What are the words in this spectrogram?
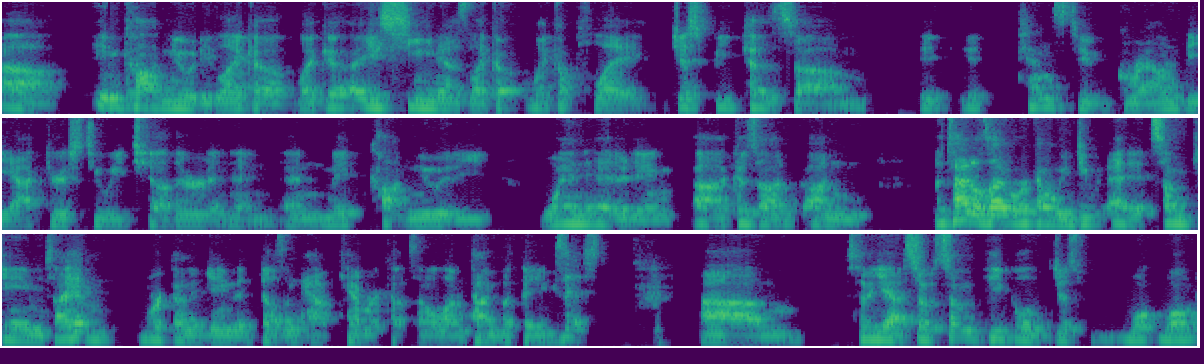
uh, in continuity, like a like a, a, scene as like a like a play, just because um, it, it tends to ground the actors to each other and and, and make continuity when editing. Because uh, on on the titles I work on, we do edit some games. I haven't worked on a game that doesn't have camera cuts in a long time, but they exist. Um, so yeah, so some people just won't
